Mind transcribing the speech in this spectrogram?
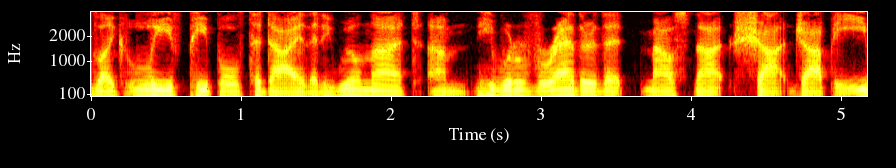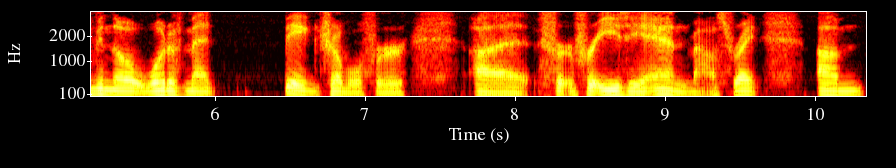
like leave people to die. That he will not. Um, he would have rather that Mouse not shot Joppy, even though it would have meant big trouble for uh for for Easy and Mouse, right? Um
